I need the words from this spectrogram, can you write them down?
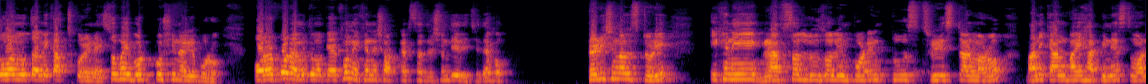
তোমার মতো আমি কাজ করি নাই। সো ভাই বোর্ড কোশ্চিন আগে পড়ো। পড়ার পর আমি তোমাকে এখন এখানে শর্টকাট সাজেশন দিয়ে দিচ্ছি। দেখো ট্রেডিশনাল স্টোরি এখানে graphs all lose all important two three star মারো। মানি কান বাই হ্যাপিনেস তোমার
